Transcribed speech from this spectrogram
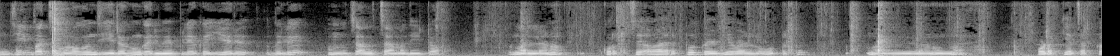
ഇഞ്ചിയും പച്ചമുളകും ജീരകവും കരിവേപ്പിലയൊക്കെ ഈ ഒരു ഇതിൽ ഒന്ന് ചതച്ചാൽ മതി കേട്ടോ നല്ലോണം കുറച്ച് ആ അരപ്പ് കഴുകിയ വെള്ളവും ഇട്ടിട്ട് നല്ലോണം ഒന്ന് ഉടക്കിയ ചക്ക.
